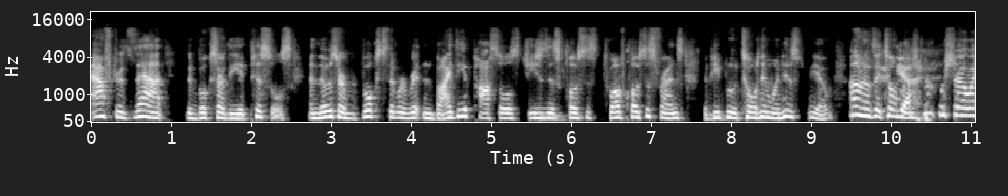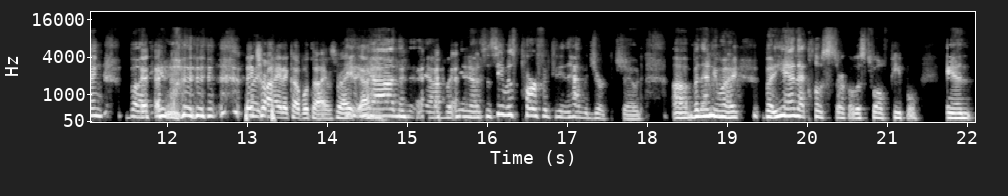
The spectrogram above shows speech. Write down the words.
After that, the books are the epistles, and those are books that were written by the apostles, Jesus' Mm-hmm. closest twelve closest friends, the people who told him when his you know I don't know if they told him when Yeah. his jerk was showing, but you know They but- tried a couple times, right? yeah, th- yeah, but you know, since he was perfect, he didn't have a jerk that showed. Uh, but anyway, but he had that close circle, those twelve people, and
